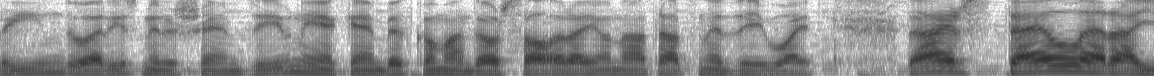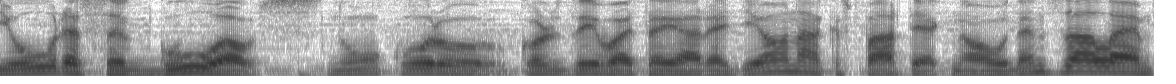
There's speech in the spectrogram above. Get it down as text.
rindu ar izmirušiem dzīvniekiem, bet komandas salā rajonā tāds nedzīvoja. Tā ir Stellera jūras govs, nu, kuru, kur dzīvoja tajā reģionā, kas pārtiek no ūdens zālēm.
